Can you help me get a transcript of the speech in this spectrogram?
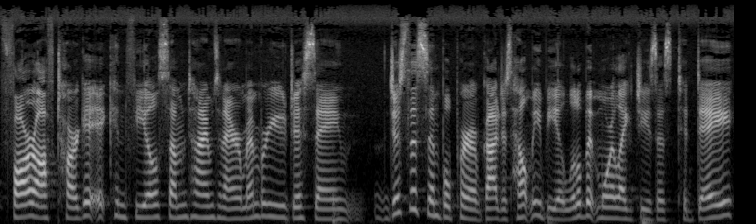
far off target, it can feel sometimes. And I remember you just saying, just the simple prayer of God, just help me be a little bit more like Jesus today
